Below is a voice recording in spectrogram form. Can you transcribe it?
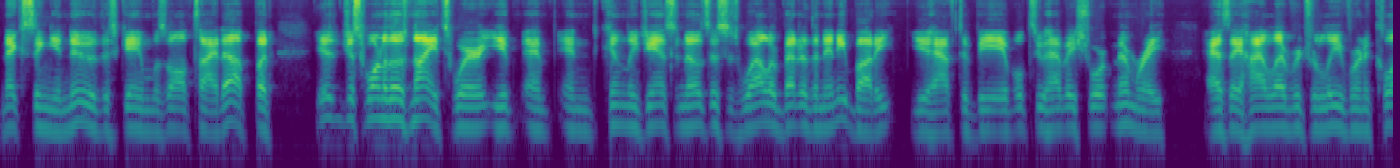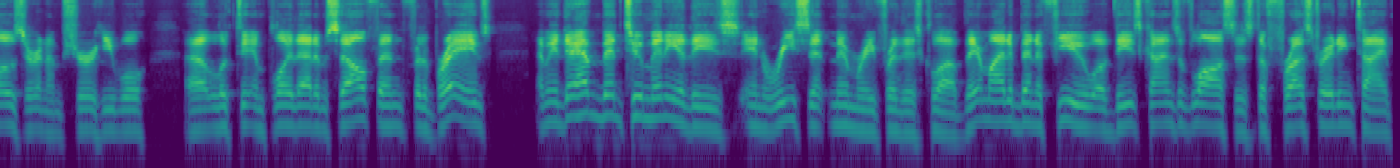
next thing you knew, this game was all tied up. But it's just one of those nights where you and, and Kenley Jansen knows this as well or better than anybody. You have to be able to have a short memory as a high leverage reliever and a closer, and I'm sure he will uh, look to employ that himself. And for the Braves, I mean, there haven't been too many of these in recent memory for this club. There might have been a few of these kinds of losses, the frustrating type,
